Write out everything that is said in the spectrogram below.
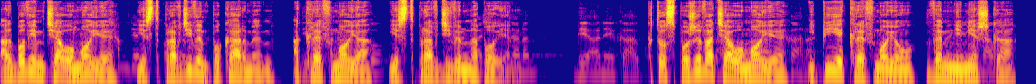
Albowiem ciało moje jest prawdziwym pokarmem, a krew moja jest prawdziwym napojem. Kto spożywa ciało moje i pije krew moją, we mnie mieszka,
